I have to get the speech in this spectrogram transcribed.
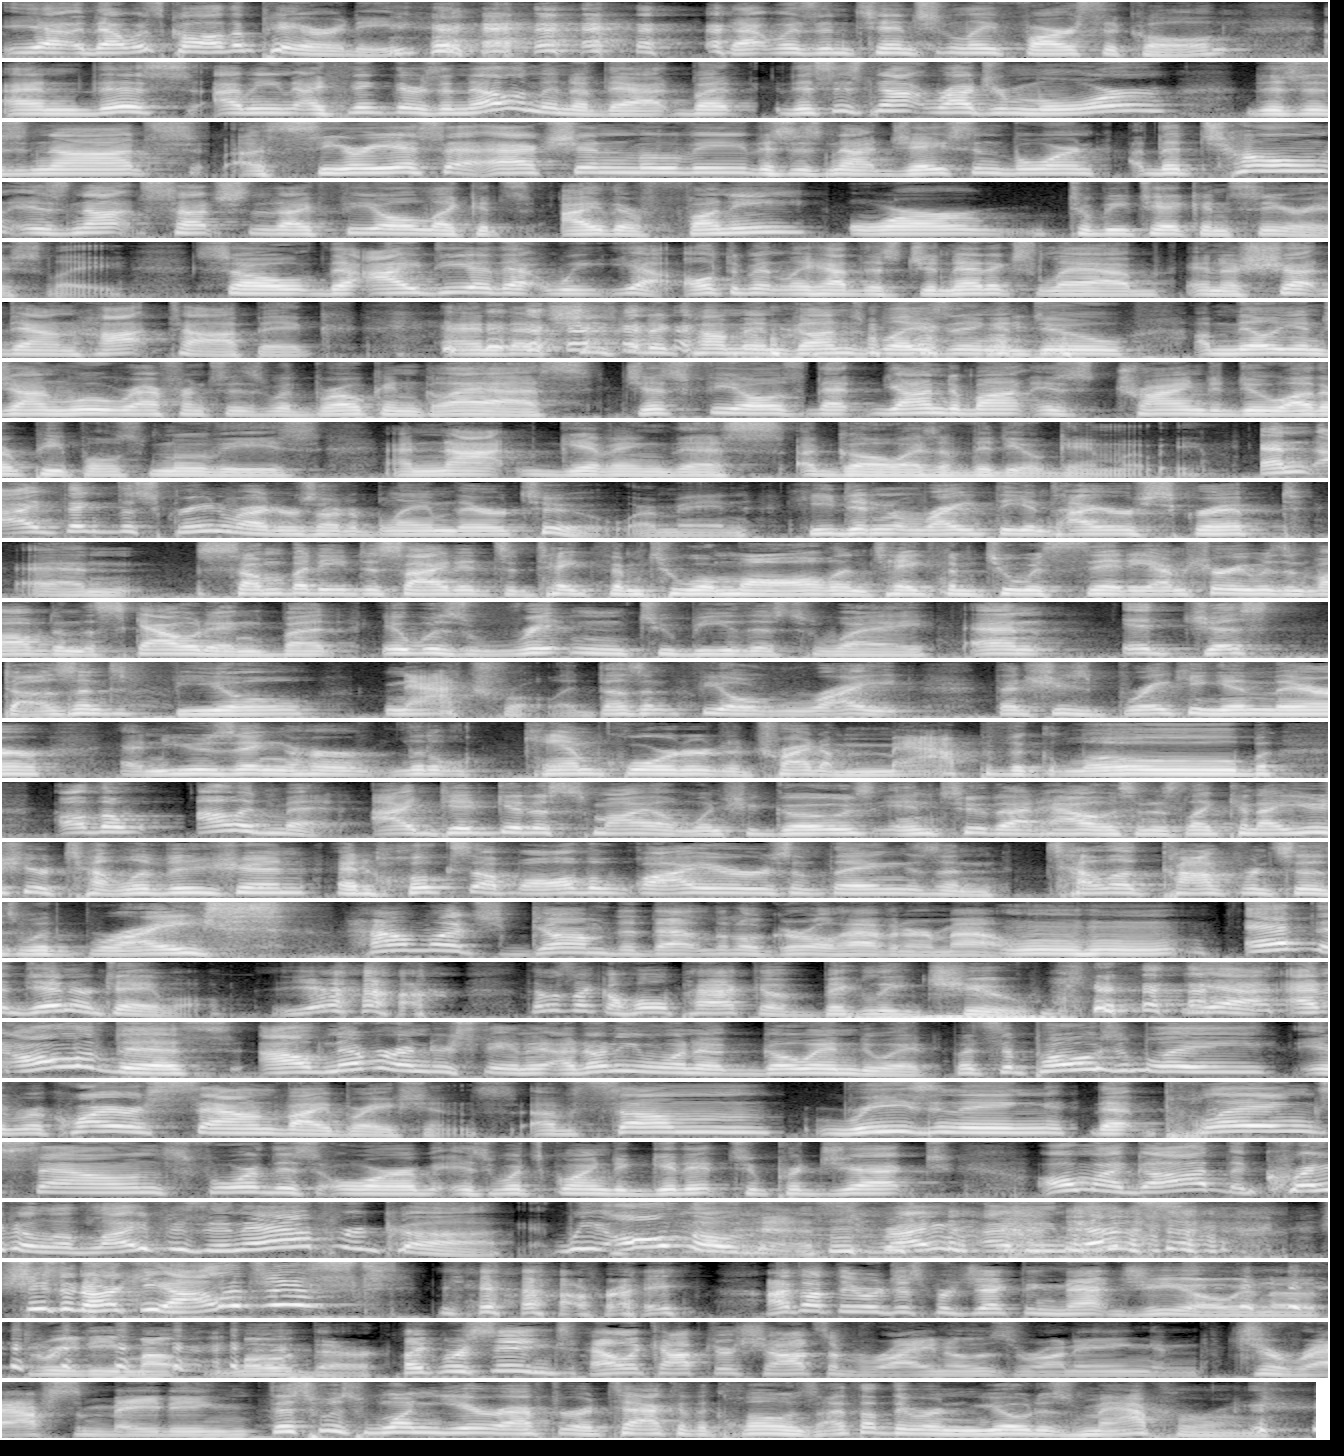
Yeah, that was called a parody. that was intentionally farcical. And this, I mean, I think there's an element of that, but this is not Roger Moore. This is not a serious action movie. This is not Jason Bourne. The tone is not such that I feel like it's either funny or to be taken seriously. So the idea that we, yeah, ultimately had this genetics lab in a shut down hot topic and that she's going to come in guns blazing and do a million John Woo references with broken glass just feels that Jan de Bont is trying to do other people's movies and not giving this a go as a video game movie. And I think the screenwriters are to blame there too. I mean, he didn't write the entire script and somebody decided to take them to a mall and take them to a city. I'm sure he was involved in the scouting, but it was written to be this way and it just doesn't feel natural. It doesn't feel right that she's breaking in there and using her little camcorder to try to map the globe. Although I'll admit, I did get a smile when she goes into that house and is like, Can I use your television? And hooks up all the wires and things and teleconferences with Bryce. How much gum did that little girl have in her mouth? Mm-hmm. At the dinner table. Yeah. That was like a whole pack of Big League Chew. yeah, and all of this, I'll never understand it. I don't even want to go into it. But supposedly, it requires sound vibrations of some reasoning that playing sounds for this orb is what's going to get it to project. Oh my God, the cradle of life is in Africa. We all know this, right? I mean, that's. She's an archaeologist? Yeah, right? I thought they were just projecting Nat Geo in a 3D mo- mode there. Like we're seeing helicopter shots of rhinos running and giraffes mating. This was one year after Attack of the Clones. I thought they were in Yoda's map room.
